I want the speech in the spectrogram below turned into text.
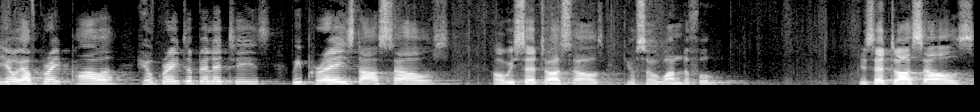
You have great power. You have great abilities. We praised ourselves. Or we said to ourselves, You're so wonderful. You said to ourselves,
